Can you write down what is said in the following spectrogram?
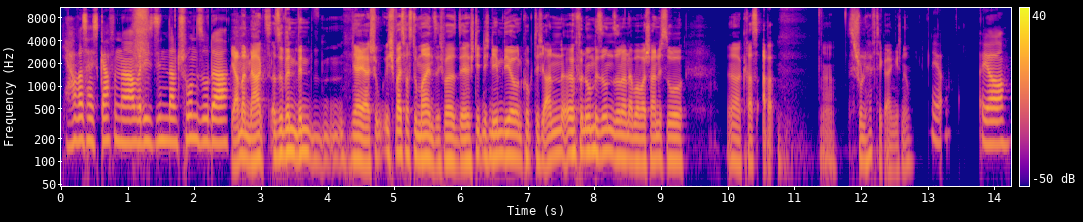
Ja, was heißt gaffen, ne? aber die sind dann schon so da. Ja, man merkt's. Also wenn, wenn, ja, ja, ich weiß, was du meinst. Ich weiß, der steht nicht neben dir und guckt dich an äh, von unbesonnen, sondern aber wahrscheinlich so, ja, krass. Aber ja, ist schon heftig eigentlich, ne? Ja. Ja,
